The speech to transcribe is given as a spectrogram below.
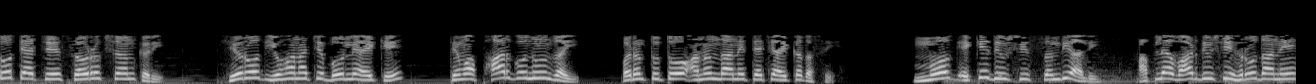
तो त्याचे संरक्षण करी. हेरोद योहानाचे बोलणे ऐके तेव्हा फार गोंधळून जाई परंतु तो आनंदाने त्याचे ऐकत असे. मग एके दिवशी संधी आली. आपल्या वाढदिवशी हेरोदाने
